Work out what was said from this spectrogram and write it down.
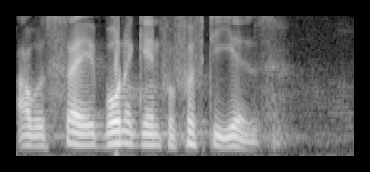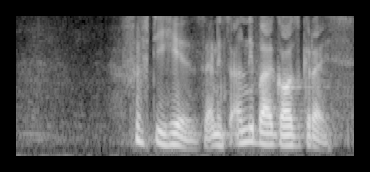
I was saved, born again for 50 years. 50 years, and it's only by God's grace.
